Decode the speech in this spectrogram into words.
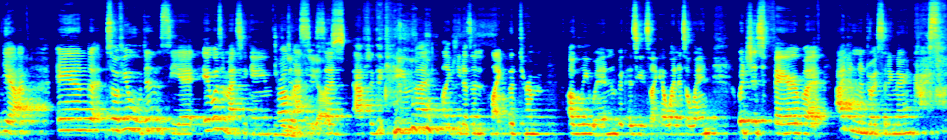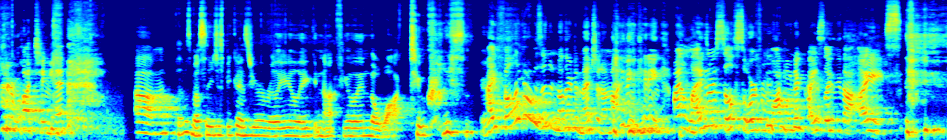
Yeah. And so if you didn't see it, it was a messy game. Charles Matthews said after the game that like he doesn't like the term ugly win because he's like a win is a win, which is fair, but I didn't enjoy sitting there in Crisler watching it. Um, That was mostly just because you were really like not feeling the walk to Crisler. I felt like I was in another dimension. I'm not even kidding. My legs are still sore from walking to Crisler through that ice.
